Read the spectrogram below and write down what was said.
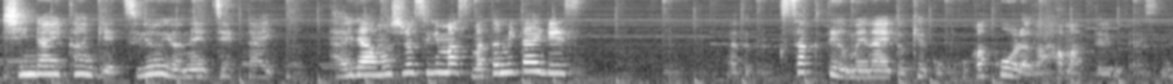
信頼関係強いよね。絶対。対談面白すぎます。また見たいです。あと臭くて埋めないと結構コカ・コーラがハマってるみたいですね。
